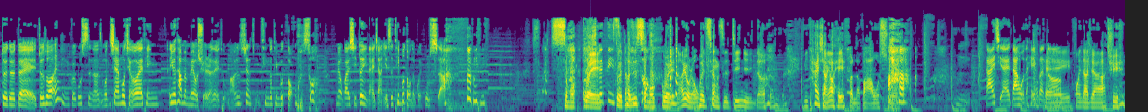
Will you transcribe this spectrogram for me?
对对对，就是说，哎，你鬼故事呢？怎么现在目前都在听？因为他们没有学人类图嘛，就是现在怎么听都听不懂。我说没有关系，对你来讲也是听不懂的鬼故事啊。什么鬼？对，到底是什么鬼？哪有人会这样子经营的？你太想要黑粉了吧？我说，嗯，大家一起来当我的黑粉哦！Okay, 欢迎大家去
